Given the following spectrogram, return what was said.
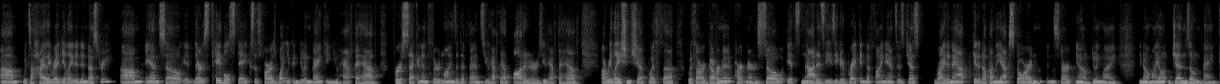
um, it's a highly regulated industry. Um, and so it, there's table stakes as far as what you can do in banking. You have to have first, second, and third lines of defense. You have to have auditors. You have to have a relationship with, uh, with our government partners. So it's not as easy to break into finance as just write an app, get it up on the app store and, and start, you know, doing my, you know, my own Jen's own bank.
